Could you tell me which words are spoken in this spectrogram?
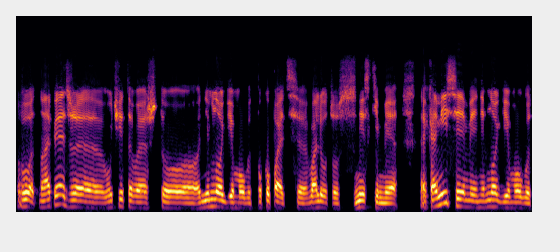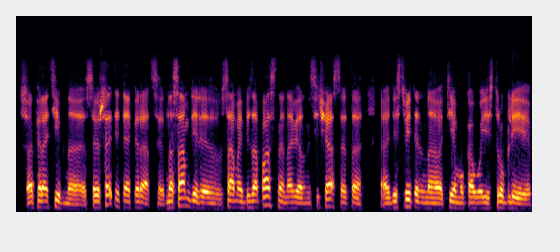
Вот. Но опять же, учитывая, что немногие могут покупать валюту с низкими э, комиссиями, немногие могут оперативно совершать эти операции. На самом деле, самое безопасное, наверное, сейчас это э, действительно тем, у кого есть рубли,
